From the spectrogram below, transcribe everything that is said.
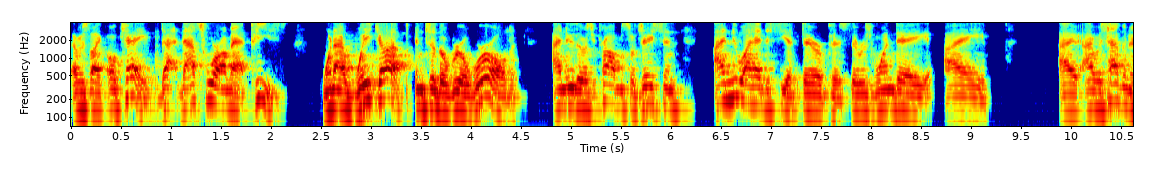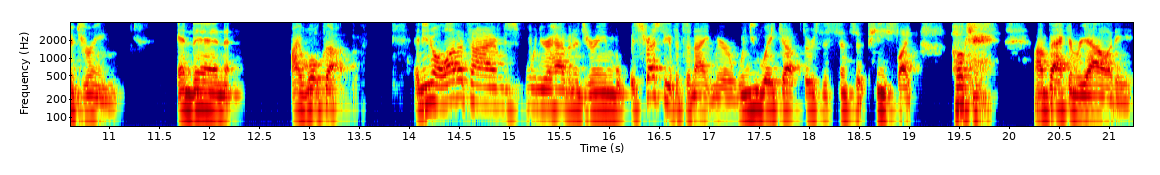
I was like, okay, that, that's where I'm at peace. When I wake up into the real world, I knew there was a problem. So Jason, I knew I had to see a therapist. There was one day I, I, I was having a dream and then I woke up. And you know, a lot of times when you're having a dream, especially if it's a nightmare, when you wake up, there's this sense of peace, like, okay, I'm back in reality.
